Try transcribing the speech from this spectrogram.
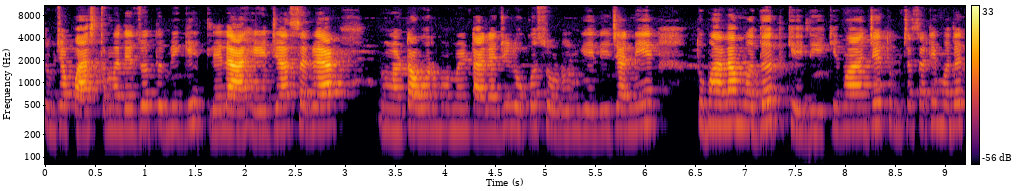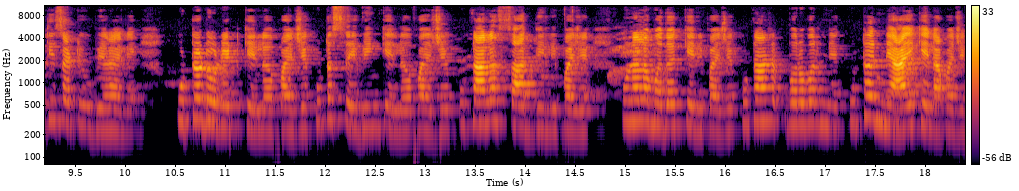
तुमच्या पास्टमध्ये जो तुम्ही घेतलेला आहे ज्या सगळ्या टॉवर मुवमेंट आल्या जी लोक सोडून गेली ज्यांनी तुम्हाला मदत केली किंवा जे तुमच्यासाठी मदतीसाठी उभे राहिले कुठं डोनेट केलं पाहिजे कुठं सेविंग केलं पाहिजे कुणाला साथ दिली पाहिजे कुणाला मदत केली पाहिजे कुणा बरोबर ने कुठं न्याय केला पाहिजे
